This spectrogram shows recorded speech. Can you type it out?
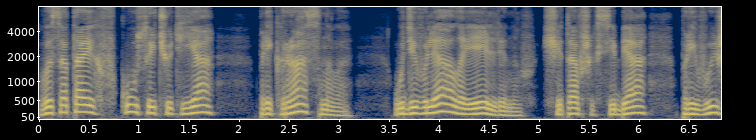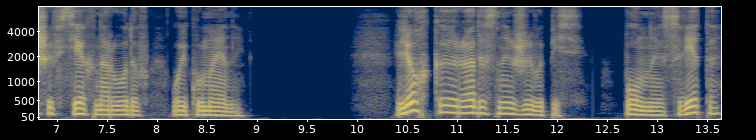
Высота их вкуса и чутья прекрасного удивляла эллинов, считавших себя превыше всех народов Ойкумены. Легкая радостная живопись, полная света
